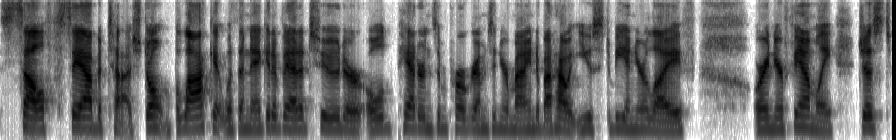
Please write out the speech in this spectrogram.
self sabotage don't block it with a negative attitude or old patterns and programs in your mind about how it used to be in your life or in your family. Just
